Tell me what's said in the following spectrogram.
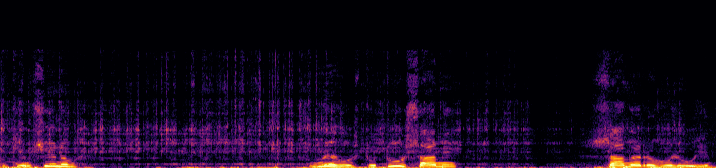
Таким чином ми густоту самі, саме регулюємо.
